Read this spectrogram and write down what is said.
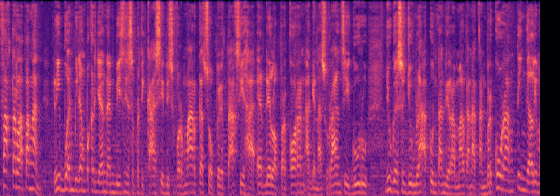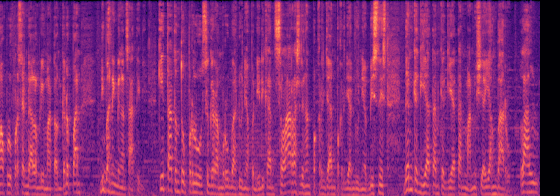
Fakta lapangan, ribuan bidang pekerjaan dan bisnis seperti kasir di supermarket, sopir taksi, HRD, loper koran, agen asuransi, guru, juga sejumlah akuntan diramalkan akan berkurang tinggal 50% dalam lima tahun ke depan dibanding dengan saat ini. Kita tentu perlu segera merubah dunia pendidikan selaras dengan pekerjaan-pekerjaan dunia bisnis dan kegiatan-kegiatan manusia yang baru. Lalu,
